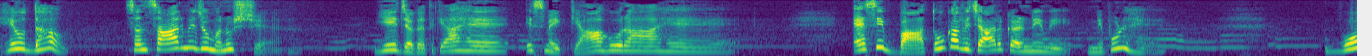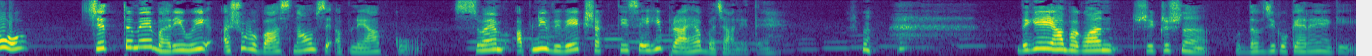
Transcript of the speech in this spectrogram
हे उद्धव, संसार में जो मनुष्य, ये जगत क्या है, इसमें क्या हो रहा है? ऐसी बातों का विचार करने में निपुण है। वो चित्त में भरी हुई अशुभ वासनाओं से अपने आप को स्वयं अपनी विवेक शक्ति से ही प्राय बचा लेते हैं। देखिए, यहाँ भगवान श्री कृष्ण उद्धव जी को कह रहे हैं कि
